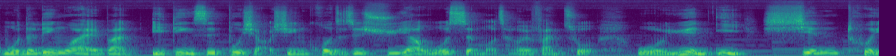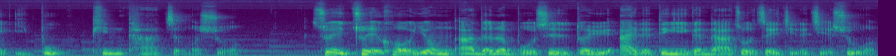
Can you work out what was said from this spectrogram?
我的另外一半一定是不小心，或者是需要我什么才会犯错，我愿意先退一步，听他怎么说。所以最后用阿德勒博士对于爱的定义跟大家做这一集的结束哦。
